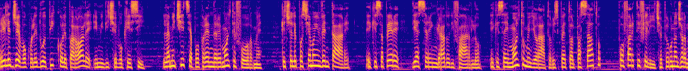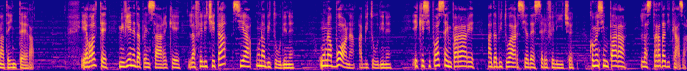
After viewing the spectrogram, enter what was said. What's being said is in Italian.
Rileggevo quelle due piccole parole e mi dicevo che sì, l'amicizia può prendere molte forme, che ce le possiamo inventare e che sapere di essere in grado di farlo e che sei molto migliorato rispetto al passato può farti felice per una giornata intera. E a volte mi viene da pensare che la felicità sia un'abitudine, una buona abitudine, e che si possa imparare ad abituarsi ad essere felice, come si impara la strada di casa.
